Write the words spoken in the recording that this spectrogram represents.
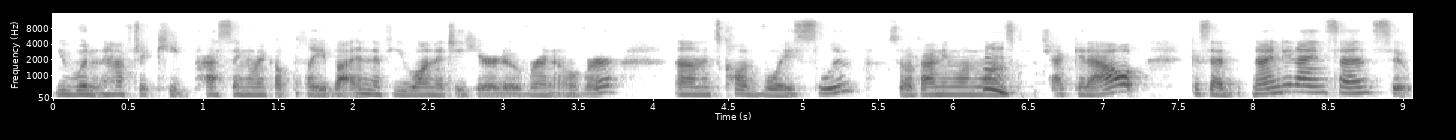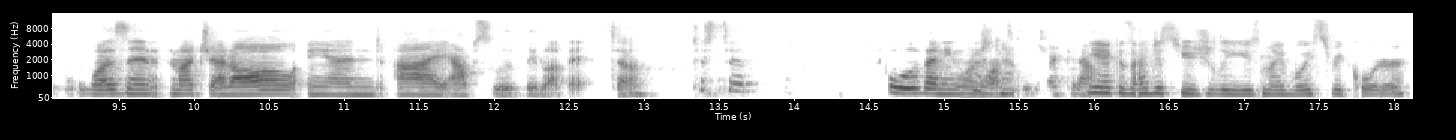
You wouldn't have to keep pressing like a play button if you wanted to hear it over and over. Um, it's called Voice Loop. So if anyone wants hmm. to check it out, like I said, 99 cents. It wasn't much at all. And I absolutely love it. So just to cool if anyone wants to check it out. Yeah, because I just usually use my voice recorder.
